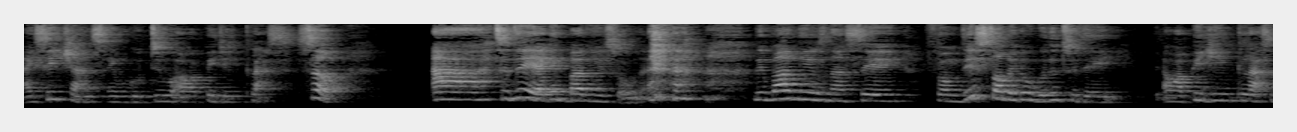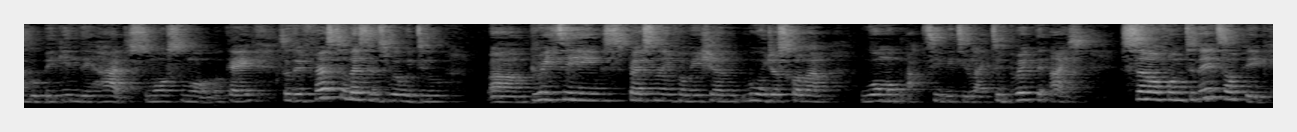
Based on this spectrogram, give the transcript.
I see chance and we go do our pidgin class. So, uh, today I get bad news for The bad news now say from this topic we go do today, our pidgin class will begin the hard small small okay so the first two lessons where we do um, greetings personal information. We just call them warm-up activity like to break the ice. So from today's topic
